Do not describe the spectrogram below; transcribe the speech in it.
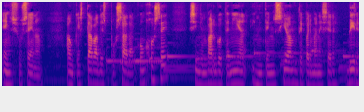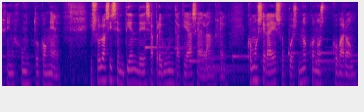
en su seno. Aunque estaba desposada con José, sin embargo tenía intención de permanecer virgen junto con él. Y sólo así se entiende esa pregunta que hace el ángel. ¿Cómo será eso? Pues no conozco varón.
